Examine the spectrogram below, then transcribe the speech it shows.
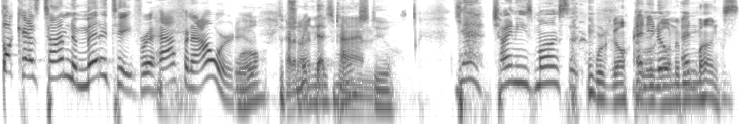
fuck has time to meditate for a half an hour, dude? Well, the Gotta make that Chinese monks do. yeah, Chinese monks. We're going. And we're you know- going to be and- monks.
